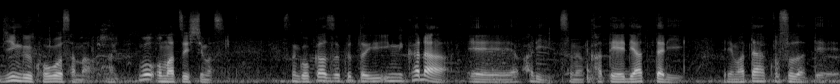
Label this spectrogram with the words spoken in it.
ー神宮皇后様はい。をお祭りしていますそのご家族という意味から、えーやはりその家庭であったりえーまた子育て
